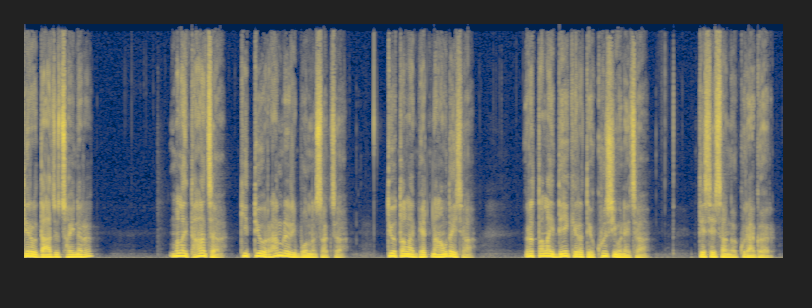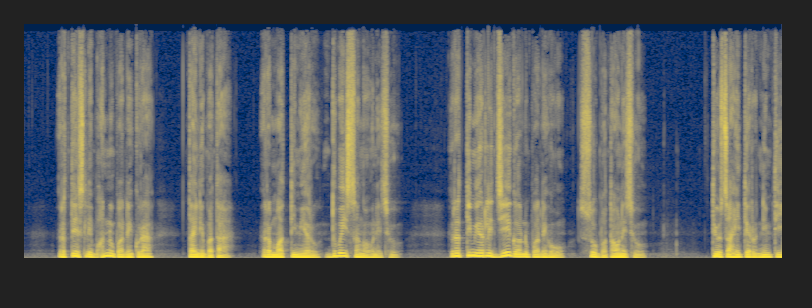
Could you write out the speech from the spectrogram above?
तेरो दाजु छैन र? मलाई थाहा छ कि त्यो राम्ररी बोल्न सक्छ। त्यो तँलाई भेट्न आउँदैछ र तँलाई देखेर त्यो खुसी हुनेछ। त्यसैसँग कुरा गर र त्यसले भन्नुपर्ने कुरा तैँले बता र म तिमीहरू दुवैसँग हुनेछु र तिमीहरूले जे गर्नुपर्ने हो सो बताउनेछु। त्यो चाहिँ तेरो निम्ति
